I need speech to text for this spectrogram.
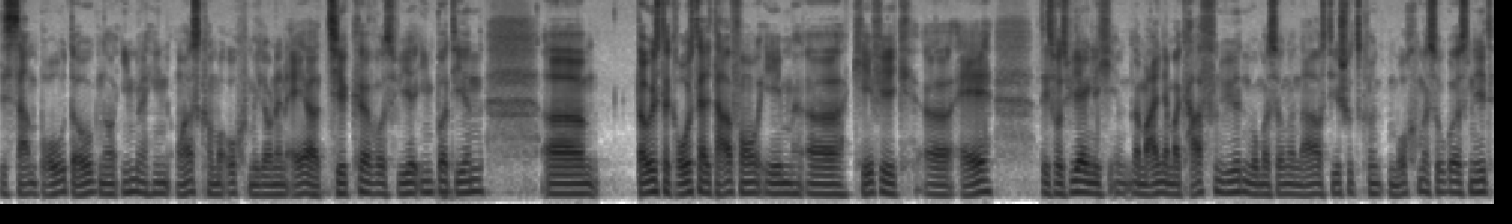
das sind pro Tag noch immerhin 1,8 Millionen Eier, circa, was wir importieren. Ähm, da ist der Großteil davon eben äh, Käfig-Ei. Äh, das, was wir eigentlich normal nicht mehr kaufen würden, wo wir sagen, na, aus Tierschutzgründen machen wir sowas nicht.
